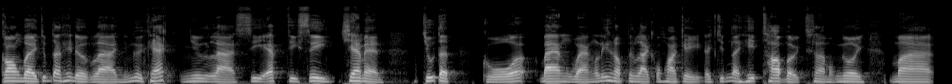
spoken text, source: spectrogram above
Còn về chúng ta thấy được là những người khác như là CFTC chairman, chủ tịch của ban quản lý hợp tương lai của Hoa Kỳ đó chính là Heath Tarbert là một người mà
